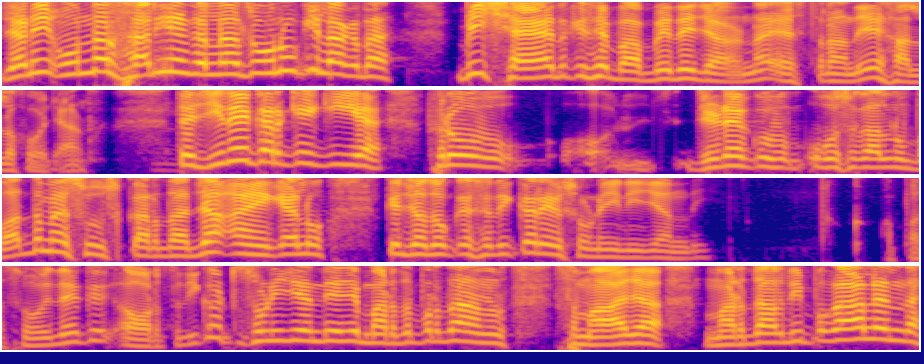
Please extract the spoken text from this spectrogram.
ਜਾਣੀ ਉਹਨਾਂ ਸਾਰੀਆਂ ਗੱਲਾਂ 'ਚ ਉਹਨੂੰ ਕੀ ਲੱਗਦਾ? ਵੀ ਸ਼ਾਇਦ ਕਿਸੇ ਬਾਬੇ ਦੇ ਜਾਣ ਨਾਲ ਇਸ ਤਰ੍ਹਾਂ ਦੇ ਹੱਲ ਹੋ ਜਾਣ। ਤੇ ਜਿਹਦੇ ਕਰਕੇ ਕੀ ਹੈ? ਫਿਰ ਉਹ ਜਿਹੜੇ ਕੋਈ ਉਸ ਗੱਲ ਨੂੰ ਵੱਧ ਮਹਿਸੂਸ ਕਰਦਾ ਜਾਂ ਐਂ ਕਹਿ ਲਓ ਕਿ ਜਦੋਂ ਕਿਸੇ ਦੀ ਘਰੇ ਸੁਣੀ ਨਹੀਂ ਜਾਂਦੀ। ਆਪਾਂ ਸੋਚਦੇ ਹਾਂ ਕਿ ਔਰਤ ਦੀ ਘੱਟ ਸੁਣੀ ਜਾਂਦੀ ਹੈ, ਜੇ ਮਰਦ ਪ੍ਰਧਾਨ ਸਮਾਜ ਆ, ਮਰਦ ਆਪਦੀ ਪਗਾ ਲੈਂਦਾ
